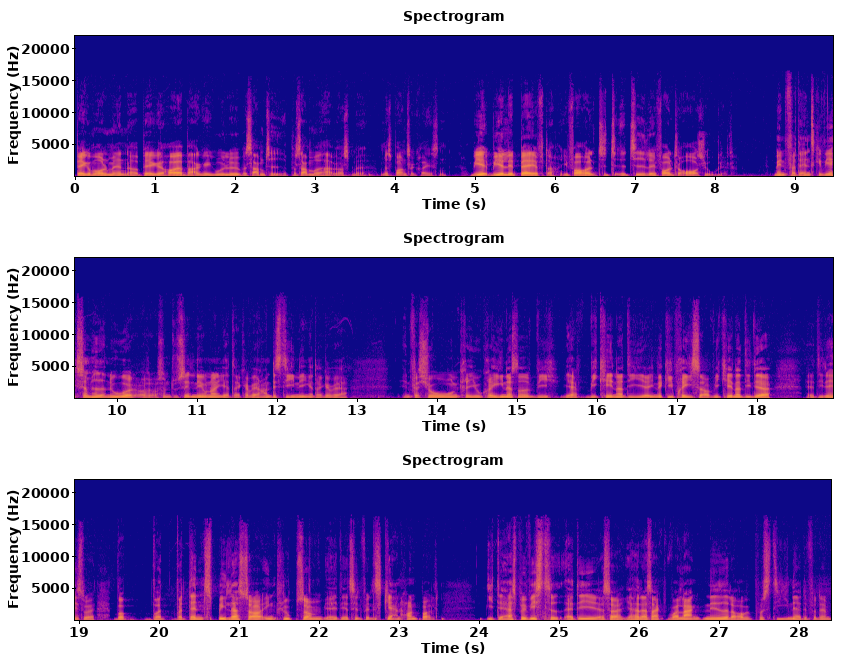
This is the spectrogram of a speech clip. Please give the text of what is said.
begge målmænd og begge højre bakke ikke udløber samtidig. På samme måde har vi også med, med sponsorkredsen. Vi er, vi er lidt bagefter i forhold til tidligere, i forhold til årsjulet. Men for danske virksomheder nu, og, og, og som du selv nævner, ja, der kan være rentestigninger, der kan være inflation, krig i Ukraine og sådan noget. Vi, ja, vi kender de øh, energipriser, og vi kender de der, øh, de der historier. Hvor, hvor, hvordan spiller så en klub som, ja, i det her tilfælde, Skjern håndbold, i deres bevidsthed? Er det, altså, jeg havde da sagt, hvor langt nede eller oppe på stigen er det for dem?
